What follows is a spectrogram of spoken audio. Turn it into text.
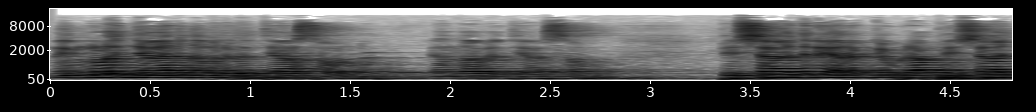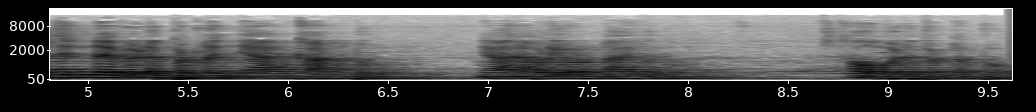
നിങ്ങളും ഞാനും തമ്മിൽ വ്യത്യാസമുണ്ട്. എന്താ വ്യത്യാസം? പിശാചിനെ ഇറക്കി ആ പിശാചിന്റെ വെളിപ്പെടൽ ഞാൻ കണ്ടു. ഞാൻ അവിടെ ഉണ്ടായിരുന്നു. അവൻ വെളിപ്പെട്ടപ്പോൾ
